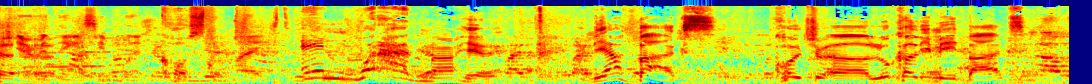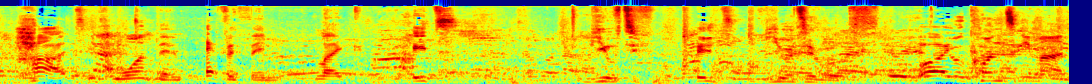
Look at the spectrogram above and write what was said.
Everything is simple and customized. And what I admire here, they have bags, culture, uh, locally made bags, hats if you want them, everything. Like it's beautiful. It's beautiful. Oh, You country man.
